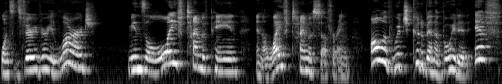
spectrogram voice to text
once it's very, very large means a lifetime of pain and a lifetime of suffering, all of which could have been avoided if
